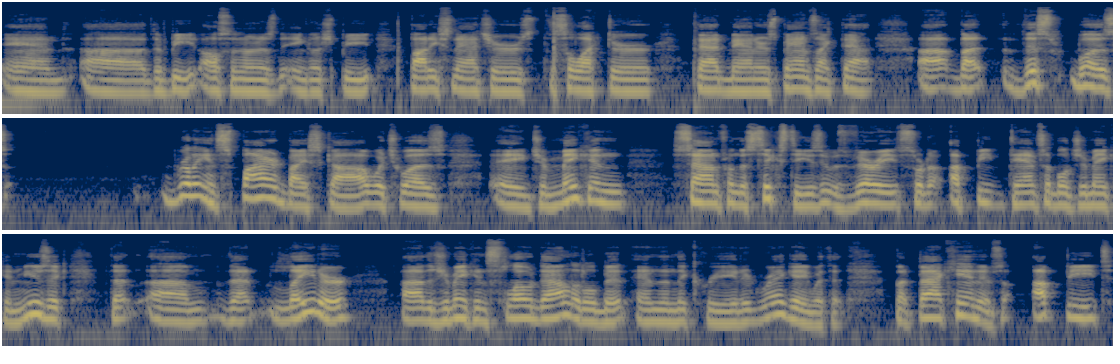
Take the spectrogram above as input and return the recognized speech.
and uh, the beat, also known as the English beat, Body Snatchers, The Selecter, Bad Manners, bands like that. Uh, but this was really inspired by ska, which was a Jamaican sound from the 60s. It was very sort of upbeat, danceable Jamaican music that um, that later uh, the Jamaicans slowed down a little bit and then they created reggae with it. But back in, it was upbeat,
